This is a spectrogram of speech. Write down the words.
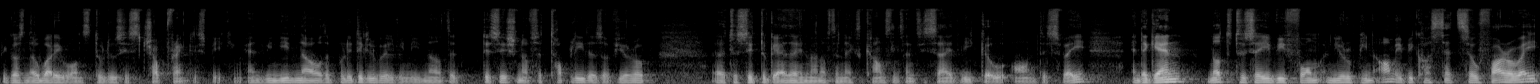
because nobody wants to lose his job, frankly speaking. And we need now the political will, we need now the decision of the top leaders of Europe uh, to sit together in one of the next councils and decide we go on this way. And again, not to say we form an European army because that's so far away.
